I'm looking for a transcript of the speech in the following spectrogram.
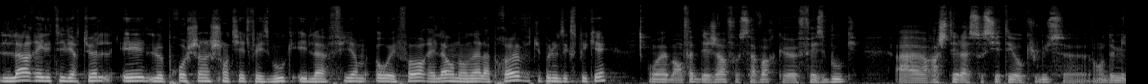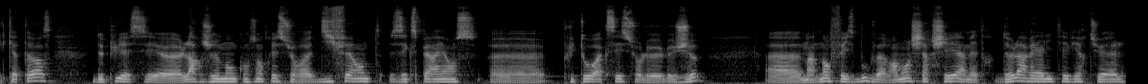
La réalité virtuelle est le prochain chantier de Facebook, il l'affirme haut et fort, et là on en a la preuve. Tu peux nous expliquer? Ouais, bah en fait déjà, il faut savoir que Facebook a racheté la société Oculus euh, en 2014. Depuis, elle s'est euh, largement concentrée sur euh, différentes expériences plutôt axées sur le, jeu. maintenant, Facebook va vraiment chercher à mettre de la réalité virtuelle,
